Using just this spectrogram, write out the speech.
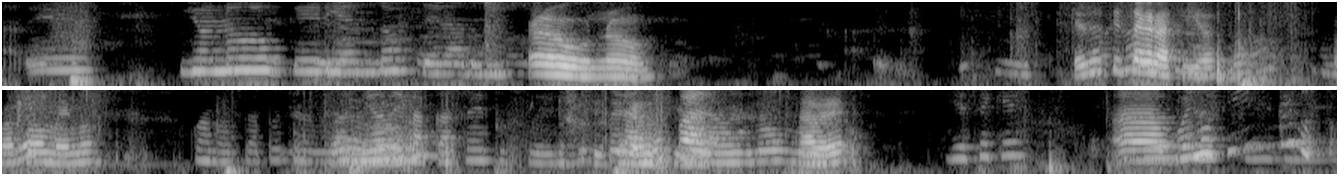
A ver, yo no queriendo ser adulto. Oh, no. Ese sí está gracioso. Más o menos. Cuando tapas el baño de la casa de tus suegros. Sí, Esperando para uno. A ver. ¿Y ese qué? Ah, bueno, sí, me gustó.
